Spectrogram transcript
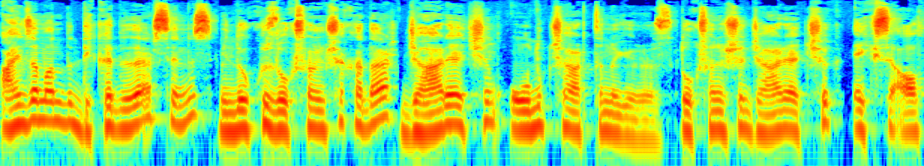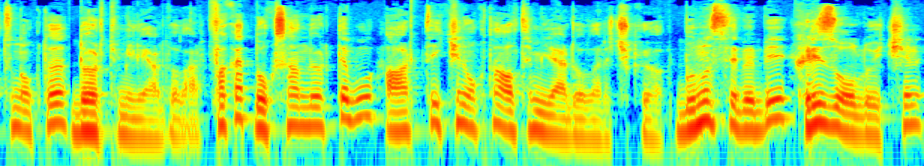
Aynı zamanda dikkat ederseniz 1993'e kadar cari açığın oldukça arttığını görüyoruz. 93'te cari açık eksi 6.4 milyar dolar. Fakat 94'te bu artı 2.6 milyar dolara çıkıyor. Bunun sebebi kriz olduğu için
